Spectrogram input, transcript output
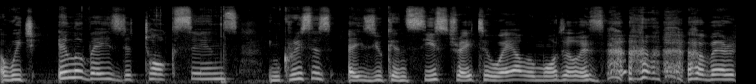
which elevates the toxins, increases, as you can see straight away, our model is very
